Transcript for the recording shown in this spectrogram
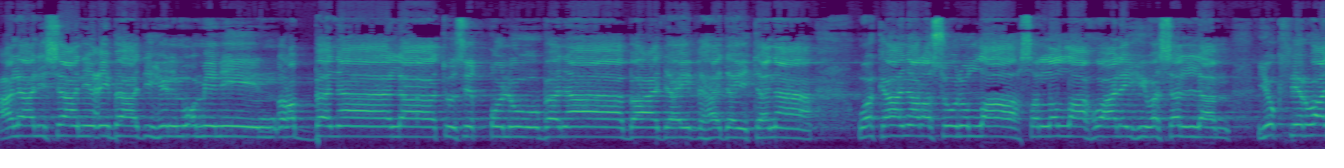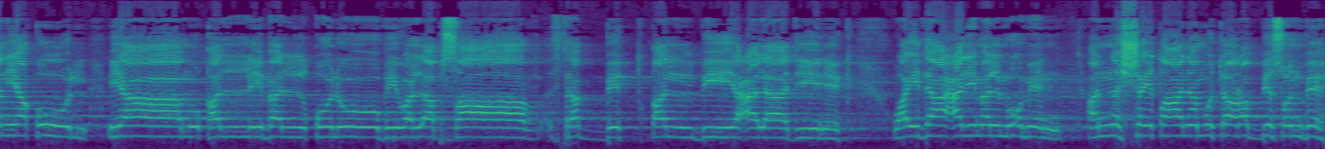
على لسان عباده المؤمنين ربنا لا تزغ قلوبنا بعد إذ هديتنا وكان رسول الله صلى الله عليه وسلم يكثر أن يقول يا مقلب القلوب والأبصار ثبت قلبي على دينك. وإذا علم المؤمن أن الشيطان متربص به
